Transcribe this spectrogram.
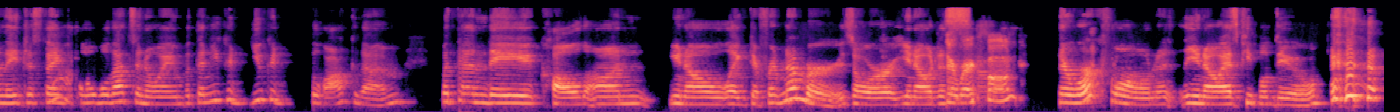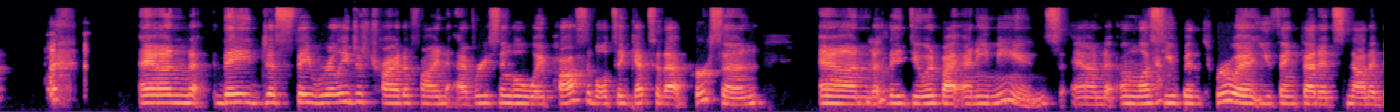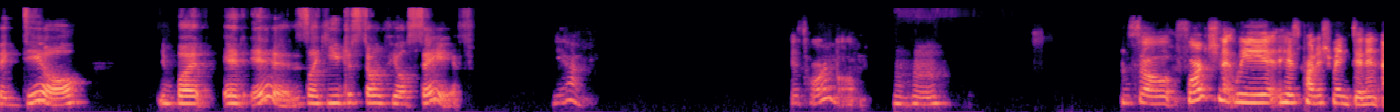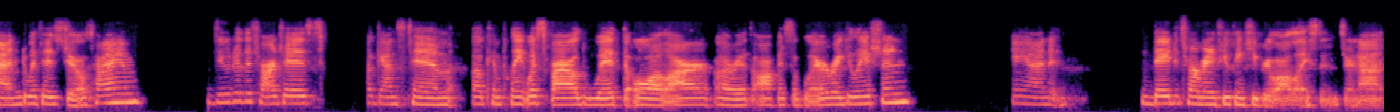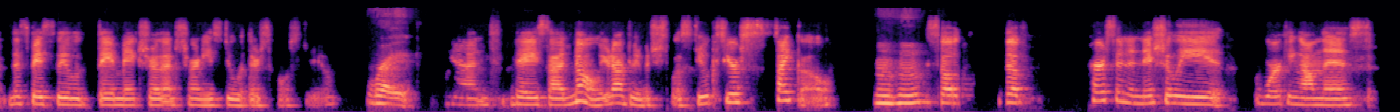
and they just think, Yeah. "Oh, well, that's annoying." But then you could you could block them, but then they called on you know like different numbers or you know just Their work phone. their work phone, you know, as people do. and they just they really just try to find every single way possible to get to that person and Mhm. they do it by any means and unless Yeah. you've been through it you think that it's not a big deal but it is like you just don't feel safe Yeah. It's horrible. hmm So, fortunately, his punishment didn't end with his jail time. Due to the charges against him, a complaint was filed with the OLR or the Office of Lawyer Regulation. And they determine if you can keep your law license or not. That's basically what they make sure that attorneys do what they're supposed to do. Right And they said, no, you're not doing what you're supposed to do because you're psycho. hmm So the person initially working on this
